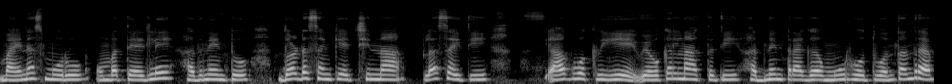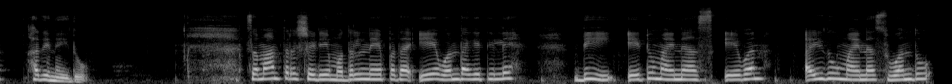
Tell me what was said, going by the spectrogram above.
ಮೈನಸ್ ಮೂರು ಒಂಬತ್ತೆರಡಲೇ ಹದಿನೆಂಟು, ದೊಡ್ಡ ಸಂಖ್ಯೆ ಚಿನ್ನ ಪ್ಲಸ್ ಐತಿ. ಆಗುವ ಕ್ರಿಯೆ ವ್ಯವಕಲನ ಆಗ್ತತಿ. ಹದಿನೆಂಟರಾಗ ಮೂರು ಹೋತು ಅಂತಂದ್ರೆ ಹದಿನೈದು. ಸಮಾಂತರ ಶ್ರೇಣಿಯ ಮೊದಲನೇ ಪದ ಎ ಒಂದಾಗೈತಿ ಇಲ್ಲೇ. D a two minus a one ಐದು ಮೈನಸ್ ಒಂದು,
